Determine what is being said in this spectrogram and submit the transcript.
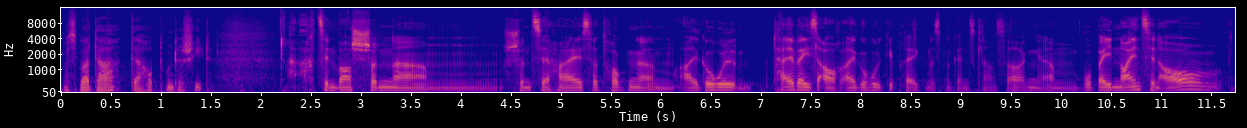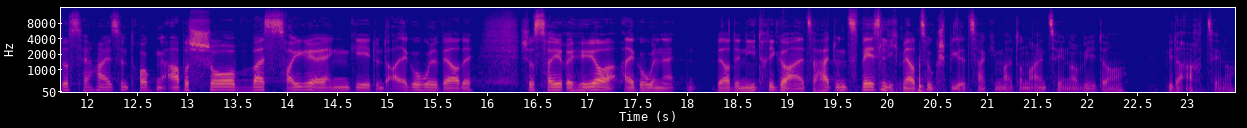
Was war da der Hauptunterschied? 18 war schon, ähm, schon sehr heiß, sehr trocken. Ähm, Alkohol, teilweise auch Alkohol geprägt, muss man ganz klar sagen. Ähm, wobei 19 auch wieder sehr heiß und trocken, aber schon was Säure angeht und Alkohol werde, schon Säure höher, Alkohol ne, werde niedriger. Also hat uns wesentlich mehr zugespielt, sag ich mal, der 19er wie der, wie der 18er.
